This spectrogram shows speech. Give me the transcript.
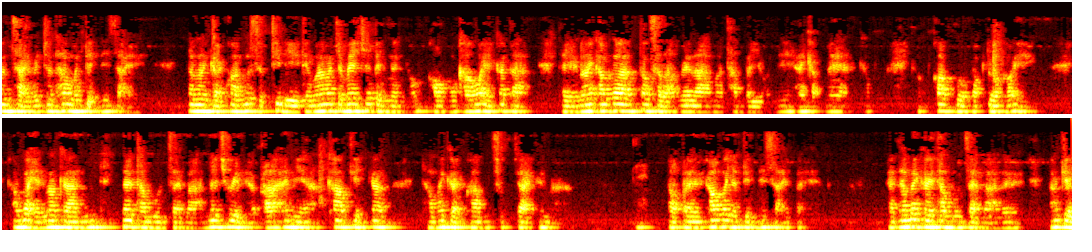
มันใส่ไปจนทั้งมันติดนิสัยแล้วมันเกิดความรู้สึกที่ดีถึงแม้ว่าจะไม่ใช่เป็นเงินของของของเขาเองก็ตามแต่อย่างน้อยเขาก็ต้องสละเวลามาทำประโยชน์นี้ให้กับแม่ครับกับครอบครัวกับตัวเขาเอง เขาก็เห็นว่าการได้ทำบุญใส่บาตรได้ช่วยเหลือพระให้มีข้าวกินก็ทำให้เกิดความสุขใจขึ้นมา ต่อไปเขาก็จะติดนิสัยไป แต่ถ้าไม่เคยทำบุญใส่บาตรเลยสังเกต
